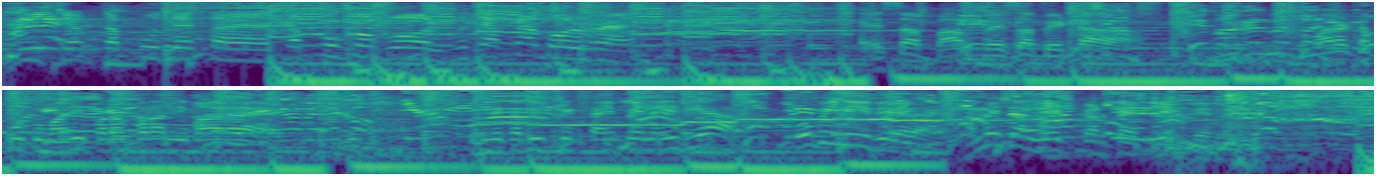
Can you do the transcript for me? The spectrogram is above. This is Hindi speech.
टप्पू देता है टप्पू को बोल मुझे क्या बोल रहा है? ऐसा बाप वैसा बेटा। तुम्हारा टप्पू तुम्हारी परंपरा निभा रहा है। तुमने कभी चेक टाइम पे नहीं दिया? वो भी नहीं दे रहा है। हमेशा लेट करता है चेक देने।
